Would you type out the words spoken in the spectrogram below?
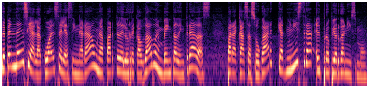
dependencia a la cual se le asignará una parte de lo recaudado en venta de entradas para casas hogar que administra el propio organismo.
